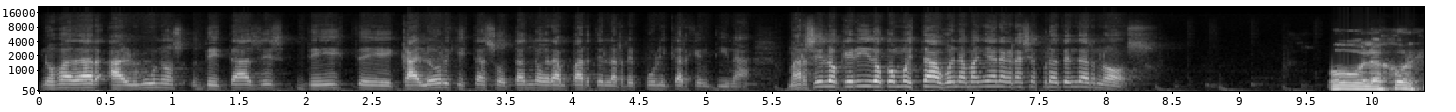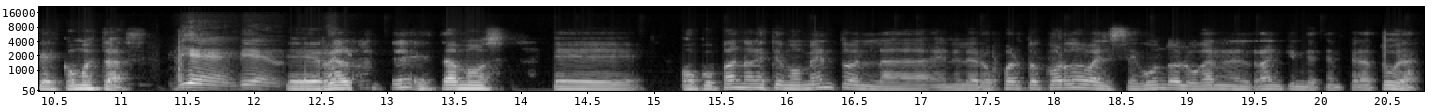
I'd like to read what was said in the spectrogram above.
nos va a dar algunos detalles de este calor que está azotando a gran parte de la República Argentina. Marcelo, querido, ¿cómo estás? Buena mañana, gracias por atendernos. Hola Jorge, ¿cómo estás? Bien, bien. Eh, realmente estamos eh, ocupando en este momento en, en el aeropuerto Córdoba el segundo lugar en el ranking de temperatura.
